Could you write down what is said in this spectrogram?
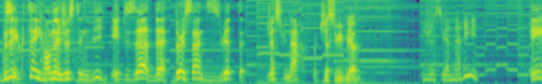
Vous écoutez, on a juste une vie, épisode 218. Je suis Narf. Je suis Blob. Je suis Anne-Marie. Et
